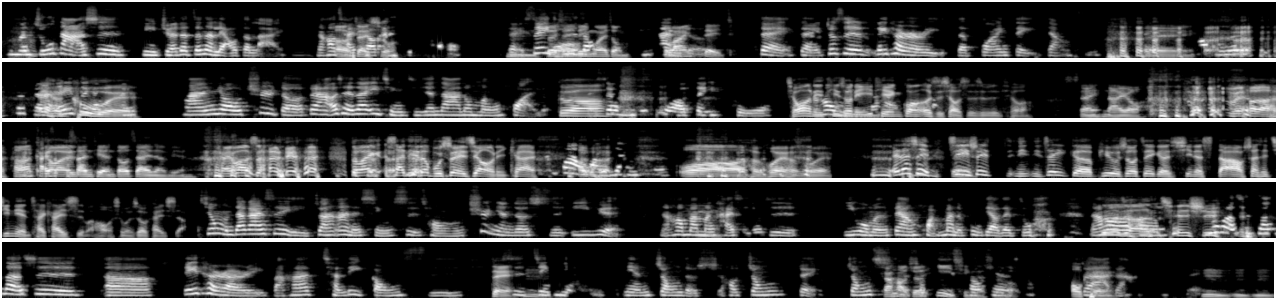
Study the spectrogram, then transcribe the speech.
我们主打是你觉得真的聊得来，然后才需要看镜头。对，所以是另外一种 blind date。对对，就是 literary 的 blind date 这样子。对，我们就觉得 哎，这个蛮有趣的，对啊，而且在疫情期间大家都闷坏了，对啊，所以我们就做了这一波。乔旺，你听说你一天逛二十小时是不是？乔旺？哎，哪有？没有啦，好像开放三天都在那边，开放三天都在三天都不睡觉，你看，画网这样子，哇，很会很会。哎，但是所以 所以你你这个，譬如说这个新的 startup 算是今年才开始嘛？吼，什么时候开始啊？其实我们大概是以专案的形式，从去年的十一月，然后慢慢开始，就是以我们非常缓慢的步调在做。然后 谦虚，如果是真的是呃。Literary 把它成立公司，对，是今年年中的时候，中对中期刚好就是疫情的时候，OK，对啊对啊，对，嗯嗯嗯，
